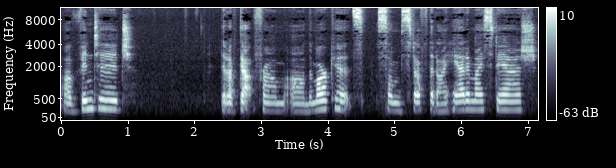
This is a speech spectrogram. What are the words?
of vintage that I've got from uh, the markets, some stuff that I had in my stash,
